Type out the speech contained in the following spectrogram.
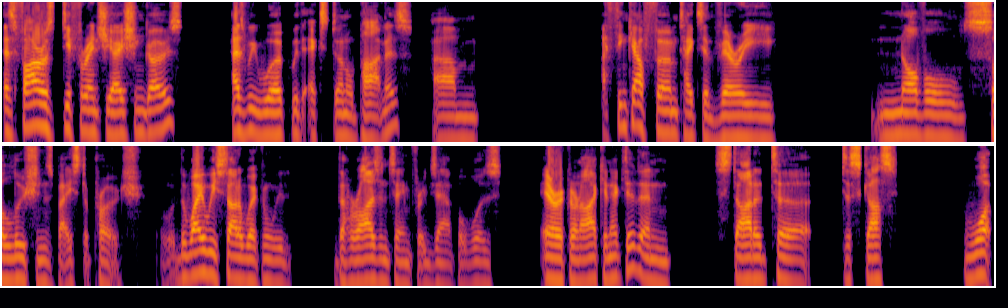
as far as differentiation goes, as we work with external partners, um, I think our firm takes a very novel solutions based approach. The way we started working with the Horizen team, for example, was Erica and I connected and started to discuss what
